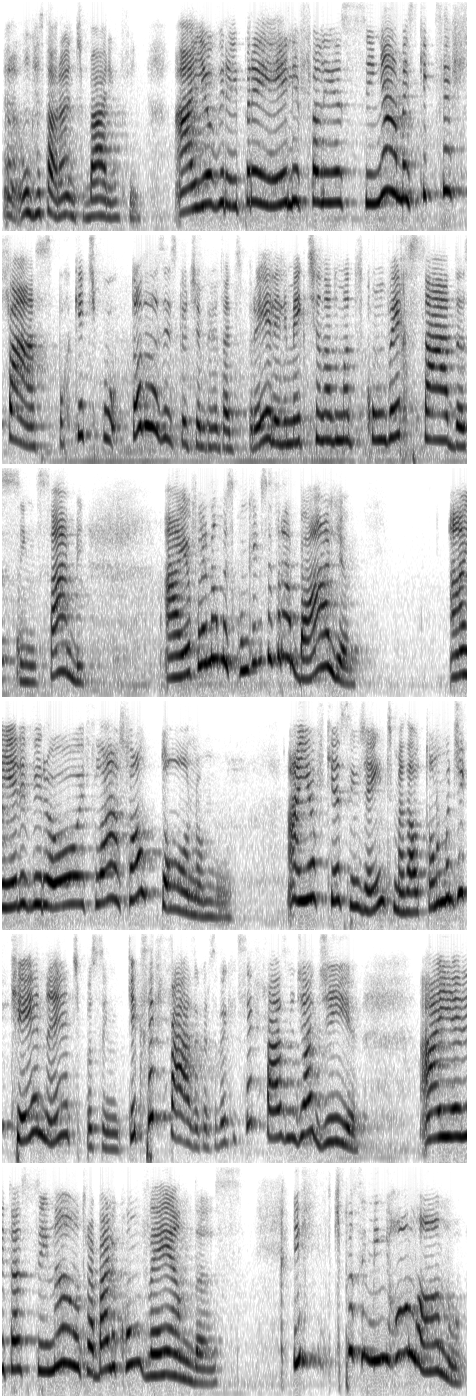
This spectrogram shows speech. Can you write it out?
É, um restaurante, bar, enfim. Aí eu virei pra ele e falei assim: Ah, mas o que, que você faz? Porque, tipo, todas as vezes que eu tinha perguntado isso pra ele, ele meio que tinha dado uma desconversada, assim, sabe? Aí eu falei: Não, mas com o que, que você trabalha? Aí ele virou e falou: Ah, sou autônomo. Aí eu fiquei assim, gente, mas autônomo de quê, né? Tipo assim, o que, que você faz? Eu quero saber o que, que você faz no dia a dia. Aí ele tá assim, não, eu trabalho com vendas. E, tipo assim, me enrolando.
